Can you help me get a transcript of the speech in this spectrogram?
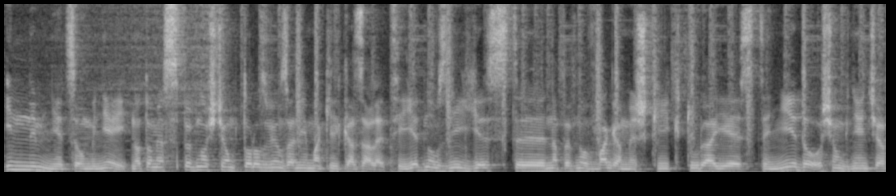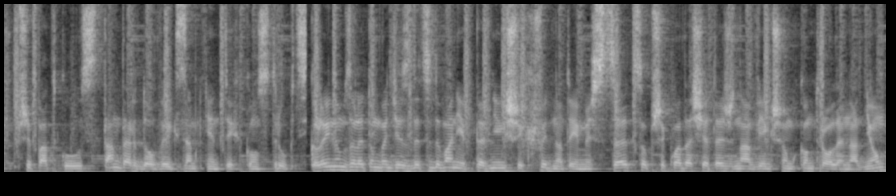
innym nieco mniej. Natomiast z pewnością to rozwiązanie ma kilka zalet. Jedną z nich jest e, na pewno waga myszki, która jest nie do osiągnięcia w przypadku standardowych, zamkniętych konstrukcji. Kolejną zaletą będzie zdecydowanie pewniejszy chwyt na tej myszce, co przekłada się też na większą kontrolę nad nią.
